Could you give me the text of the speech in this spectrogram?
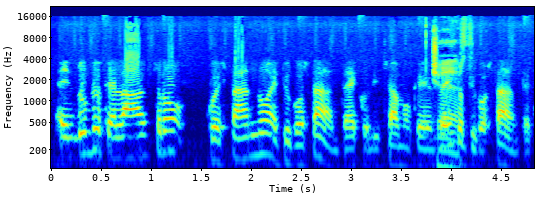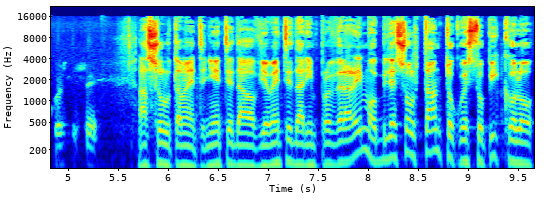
È indubbio che l'altro quest'anno è più costante, ecco diciamo che certo. è più costante, questo sì. Assolutamente, niente da ovviamente da rimproverare immobile, soltanto questo piccolo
